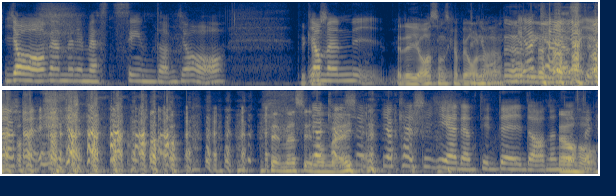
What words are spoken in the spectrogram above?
Ja, vem är det mest synd om? Ja, Det ja kanske, men Är det jag som ska behålla den? jag, kan, kanske, jag kanske ger den till dig Dan ändå, för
